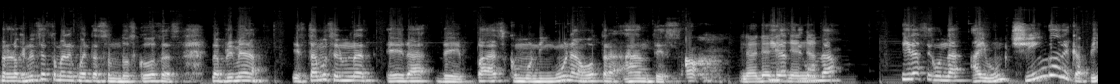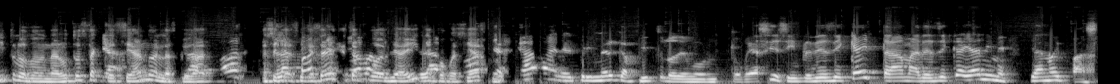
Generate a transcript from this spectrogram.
pero lo que no se tomar en cuenta son dos cosas. La primera, estamos en una era de paz como ninguna otra antes. y la segunda, y la segunda, hay un chingo de capítulos donde Naruto está creciendo en la ciudad. Así que, que que estar todo el día ahí, tampoco es cierto. Se acaba en el primer capítulo de Boruto, güey. Así de simple. Desde que hay trama, desde que hay anime, ya no hay paz.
